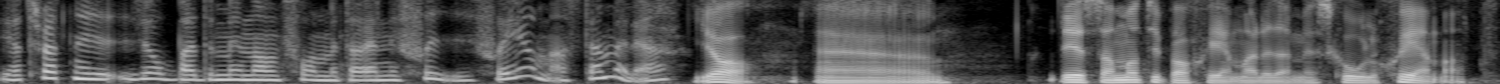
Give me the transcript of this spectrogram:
jag tror att ni jobbade med någon form av energischema, stämmer det? Ja, det är samma typ av schema det där med skolschemat.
